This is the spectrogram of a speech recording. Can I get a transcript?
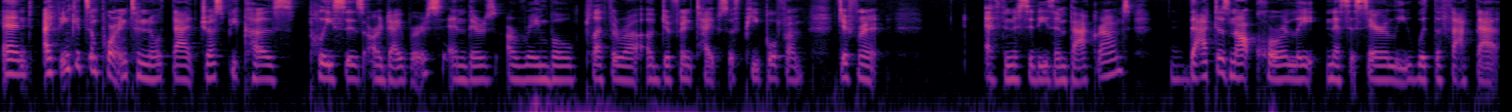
And I think it's important to note that just because places are diverse and there's a rainbow plethora of different types of people from different ethnicities and backgrounds, that does not correlate necessarily with the fact that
